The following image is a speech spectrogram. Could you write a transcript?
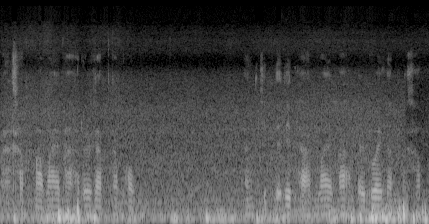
มาครับมาไหว้พระ ด้วยกันครับผมนั่งจิตอธิษฐานไหว้พระไปด้วยกันนะครับ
